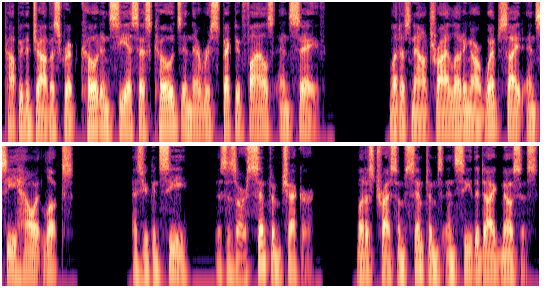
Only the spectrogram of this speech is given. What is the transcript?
Copy the JavaScript code and CSS codes in their respective files and save. Let us now try loading our website and see how it looks. As you can see, this is our symptom checker. Let us try some symptoms and see the diagnosis.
